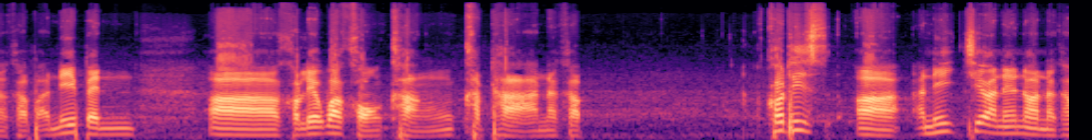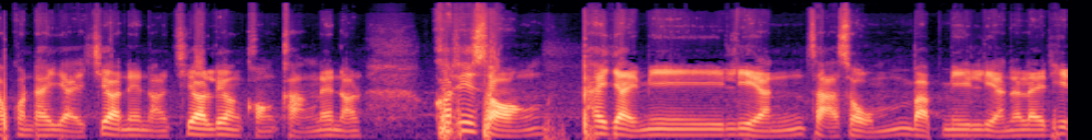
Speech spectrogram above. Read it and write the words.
นะครับ อันนี้เป็นอ่าเขาเรียกว่าของขังคาถานะครับข้อที่อ่าอันนี้เชื่อแน่นอนนะครับ คนไทยใหญ่เชื่อแน่นอนเชื่อเรื่องของขังแน่นอน ข้อที่สองไทยใหญ่มีเหรียญสะสมแบบมีเหรียญอะไรที่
